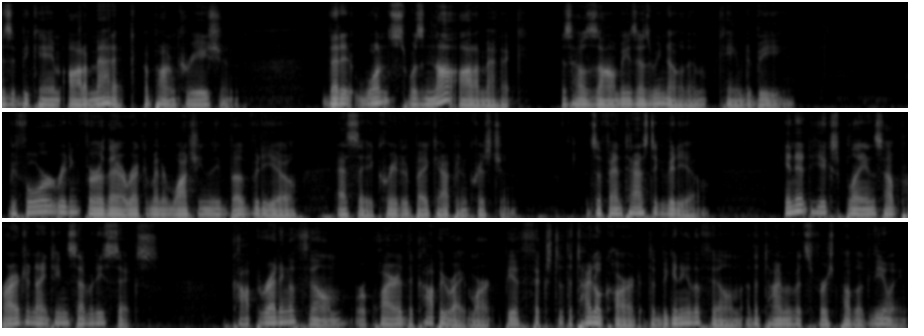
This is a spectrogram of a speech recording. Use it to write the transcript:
is it became automatic upon creation. That it once was not automatic is how zombies as we know them came to be. Before reading further, I recommended watching the above video essay created by Kaptain Kristian. It's a fantastic video. In it, he explains how prior to 1976, copyrighting a film required the copyright mark be affixed to the title card at the beginning of the film at the time of its first public viewing.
